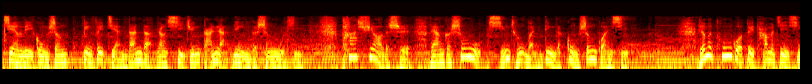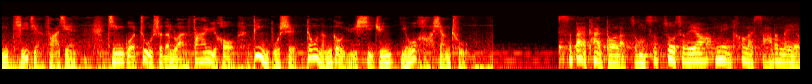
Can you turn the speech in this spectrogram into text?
建立共生并非简单的让细菌感染另一个生物体，它需要的是两个生物形成稳定的共生关系。人们通过对它们进行体检发现，经过注射的卵发育后，并不是都能够与细菌友好相处。失败太多了，总是注射的要命，后来啥都没有。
